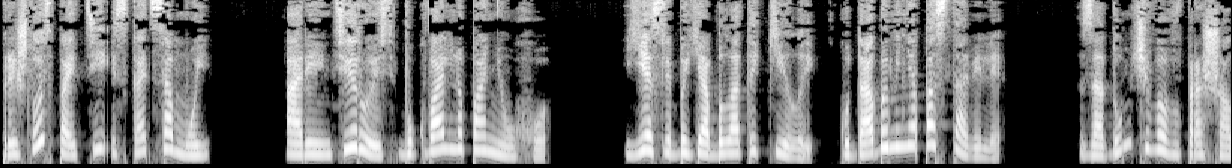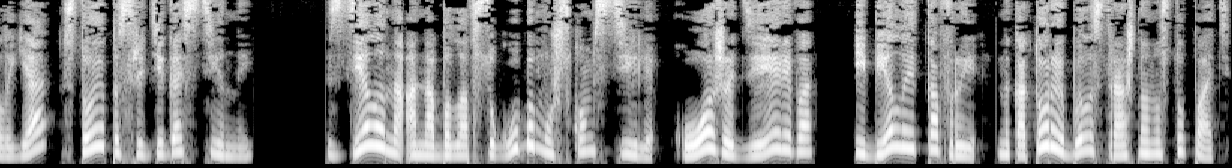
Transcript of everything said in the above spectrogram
Пришлось пойти искать самой, ориентируясь буквально по нюху. Если бы я была текилой, куда бы меня поставили? Задумчиво вопрошала я, стоя посреди гостиной. Сделана она была в сугубо мужском стиле, кожа, дерево и белые ковры, на которые было страшно наступать.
